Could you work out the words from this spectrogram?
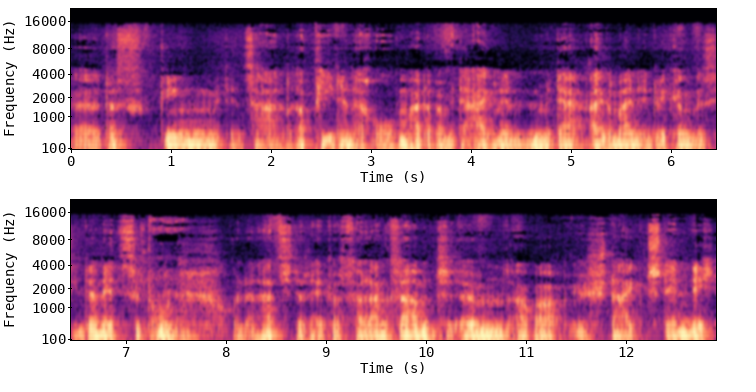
äh, das ging mit den Zahlen rapide nach oben, hat aber mit der eigenen, mit der allgemeinen Entwicklung des Internets zu tun. Und dann hat sich das etwas verlangsamt, ähm, aber steigt ständig.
